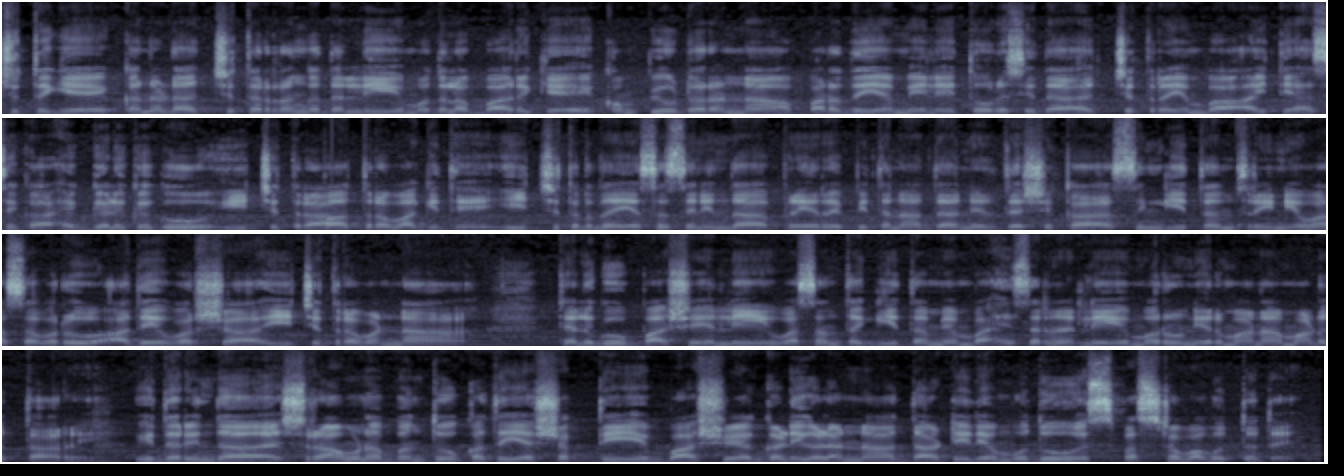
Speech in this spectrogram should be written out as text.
ಜೊತೆಗೆ ಕನ್ನಡ ಚಿತ್ರರಂಗದಲ್ಲಿ ಮೊದಲ ಬಾರಿಗೆ ಕಂಪ್ಯೂಟರನ್ನು ಪರದೆಯ ಮೇಲೆ ತೋರಿಸಿದ ಚಿತ್ರ ಎಂಬ ಐತಿಹಾಸಿಕ ಹೆಗ್ಗಳಿಕೆಗೂ ಈ ಚಿತ್ರ ಪಾತ್ರವಾಗಿದೆ. ಈ ಚಿತ್ರದ ಯಶಸ್ಸಿನಿಂದ ಪ್ರೇರೇಪಿತನಾದ ನಿರ್ದೇಶಕ ಸಂಗೀತಂ ಶ್ರೀನಿವಾಸ್ ಅವರು ಅದೇ ವರ್ಷ ಈ ಚಿತ್ರವನ್ನು ತೆಲುಗು ಭಾಷೆಯಲ್ಲಿ ವಸಂತ ಗೀತಂ ಎಂಬ ಹೆಸರಿನಲ್ಲಿ ಮರು ನಿರ್ಮಾಣ ಮಾಡುತ್ತಾರೆ. ಇದರಿಂದ ಶ್ರಾವಣ ಬಂತು ಕಥೆಯ ಶಕ್ತಿ ಭಾಷೆಯ ಗಡಿಗಳನ್ನು ದಾಟಿದೆ ಎಂಬುದು ಸ್ಪಷ್ಟವಾಗುತ್ತದೆ.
